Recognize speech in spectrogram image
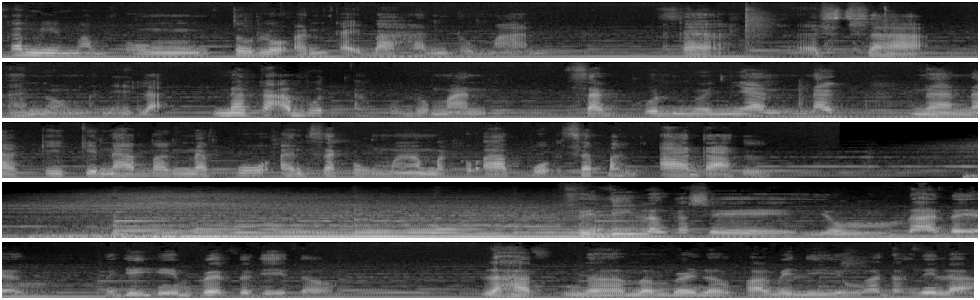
Kami man pong tuloan kaibahan duman. Ka, sa ano Manila. Nakaabot ako duman sa kununyan nag na nakikinabang na po an sa kong mga makuapo sa pag-aral. So hindi lang kasi yung nanay ang nagiging imprento dito. Lahat na member ng family, yung anak nila,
